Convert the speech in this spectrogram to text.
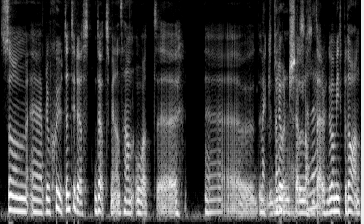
som eh, blev skjuten till döds, döds medan han åt eh, eh, lunch eller något sånt där. Det var mitt på dagen.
